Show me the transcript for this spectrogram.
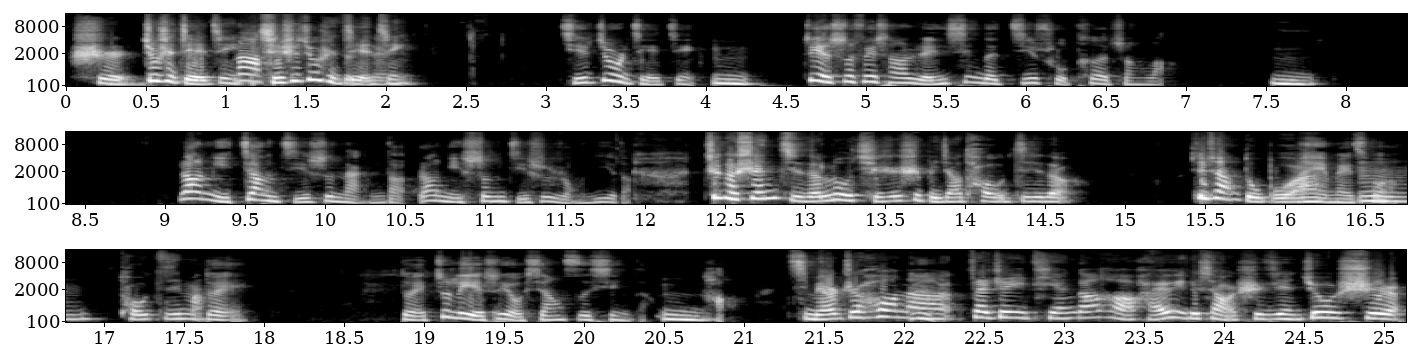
是就是捷径，那其实就是捷径，其实就是捷径，嗯这也是非常人性的基础特征了。嗯。让你降级是难的，让你升级是容易的。这个升级的路其实是比较投机的，就像赌博啊，哎没错嗯，投机嘛。，对，对，这里也是有相似性的。嗯，好，起名儿之后呢，在这一天刚好还有一个小事件，就是，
